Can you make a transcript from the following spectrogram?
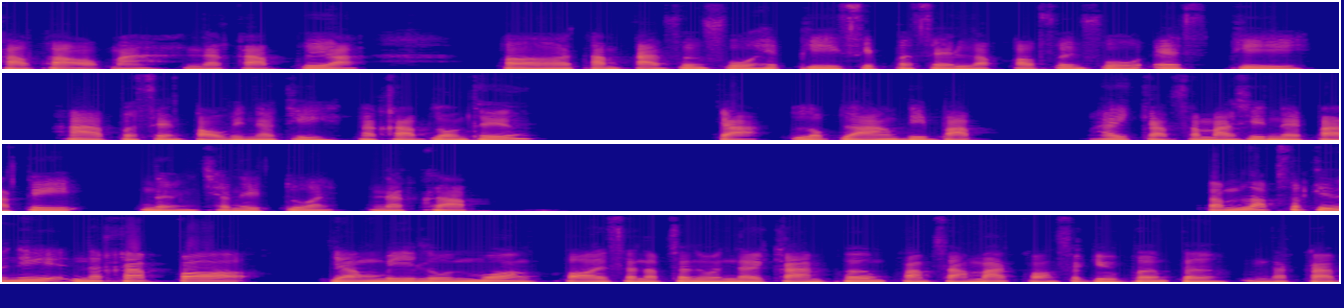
ข่าวฟ้าออกมานะครับ เพื่ออทำการฟื้นฟู HP 10%แล้วก็ฟื้นฟู SP 5%ต่อวินาทีนะครับรวมถึงจะลบล้างดีบัฟให้กับสมาชิกในปาร์ตี้หนึ่งชนิดด้วยนะครับสำหรับสกิลนี้นะครับก็ ยังมีรูนม่วงคอยสนับสนุนในการเพิ่มความสามารถของสกิลเพิ่มเติมนะครับ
